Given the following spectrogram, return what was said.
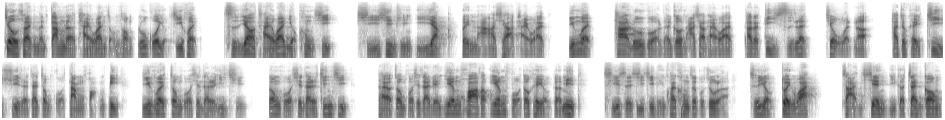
就算你们当了台湾总统，如果有机会，只要台湾有空隙，习近平一样会拿下台湾。因为他如果能够拿下台湾，他的第四任就稳了，他就可以继续的在中国当皇帝。因为中国现在的疫情，中国现在的经济，还有中国现在连烟花都烟火都可以有革命，其实习近平快控制不住了，只有对外展现一个战功。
